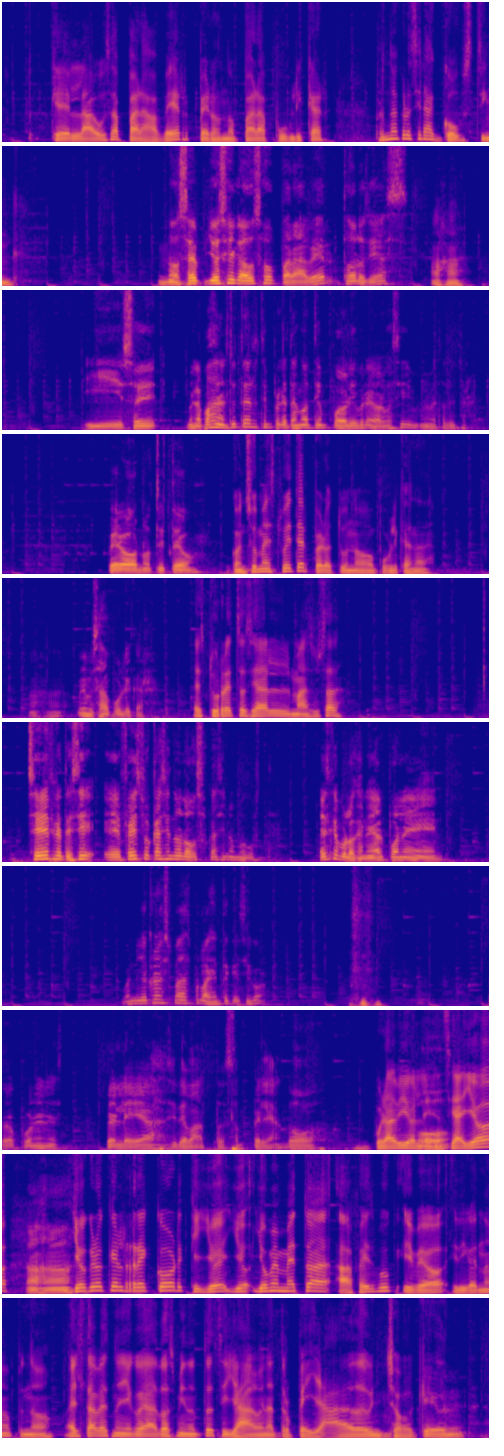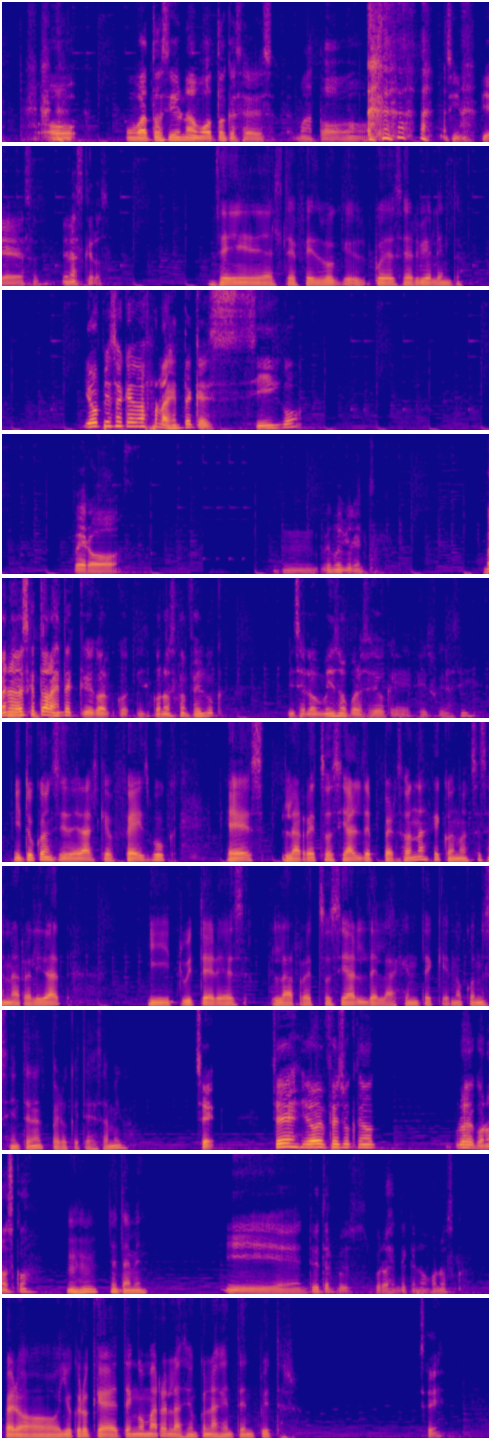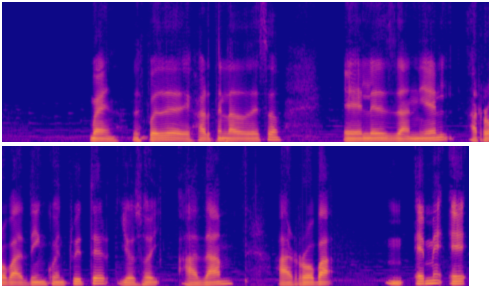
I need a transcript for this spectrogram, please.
que la usa para ver, pero no para publicar. Pero no creo si era ghosting. No sé, yo sí la uso para ver todos los días. Ajá. Y soy me la paso en el Twitter siempre que tengo tiempo libre o algo así, me meto a Twitter. Pero no tuiteo. Consumes Twitter, pero tú no publicas nada. Ajá. Voy a empezar a publicar. ¿Es tu red social más usada? Sí, fíjate, sí. Eh, Facebook casi no lo uso, casi no me gusta. Es que por lo general ponen... Bueno, yo creo que es más por la gente que sigo. pero ponen peleas así de vatos, están peleando pura violencia. Yo, yo creo que el récord que yo, yo, yo me meto a, Facebook y veo y digo, no, pues no, esta vez no llegó a dos minutos y ya un atropellado, un choque, O un vato así en una moto que se mató sin pies, bien asqueroso. Sí, este Facebook puede ser violento. Yo pienso que es más por la gente que sigo. Pero mm, es muy violento. Bueno, es que toda la gente que conozco en Facebook dice lo mismo, por eso digo que Facebook es así. ¿Y tú consideras que Facebook es la red social de personas que conoces en la realidad y Twitter es la red social de la gente que no conoce Internet pero que te haces amigo? Sí. Sí, yo en Facebook tengo puro que conozco. yo también. Y en Twitter, pues, pura gente que no conozco. Pero yo creo que tengo más relación con la gente en Twitter. Sí. Bueno, después de dejarte en lado de eso, él es Daniel, arroba Dinko en Twitter. Yo soy Adam, arroba M-E-L-E-E-ninja,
